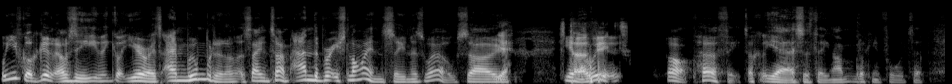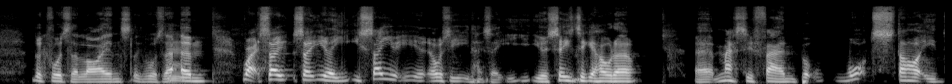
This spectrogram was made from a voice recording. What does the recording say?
Well, you've got good. Obviously, you've got Euros and Wimbledon at the same time, and the British Lions soon as well. So, Yeah, It's you know, we- perfect. oh, perfect. Okay, Yeah, that's the thing. I'm looking forward to looking forward to the Lions. Looking forward to that. Mm. Um, right. So, so you know, you, say you, you obviously you don't say you- you're a season ticket holder, uh, massive fan. But what started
